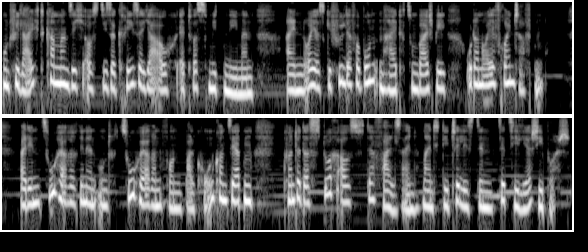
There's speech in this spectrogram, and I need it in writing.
Und vielleicht kann man sich aus dieser Krise ja auch etwas mitnehmen. Ein neues Gefühl der Verbundenheit zum Beispiel oder neue Freundschaften. Bei den Zuhörerinnen und Zuhörern von Balkonkonzerten könnte das durchaus der Fall sein, meint die Cellistin Cecilia Schiposch.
